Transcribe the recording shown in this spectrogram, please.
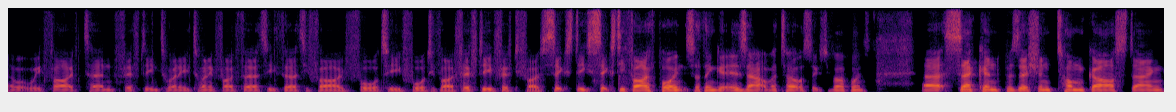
uh, what were we 5 10 15 20 25 30 35 40 45 50 55 60 65 points i think it is out of a total 65 points uh, second position tom garstang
